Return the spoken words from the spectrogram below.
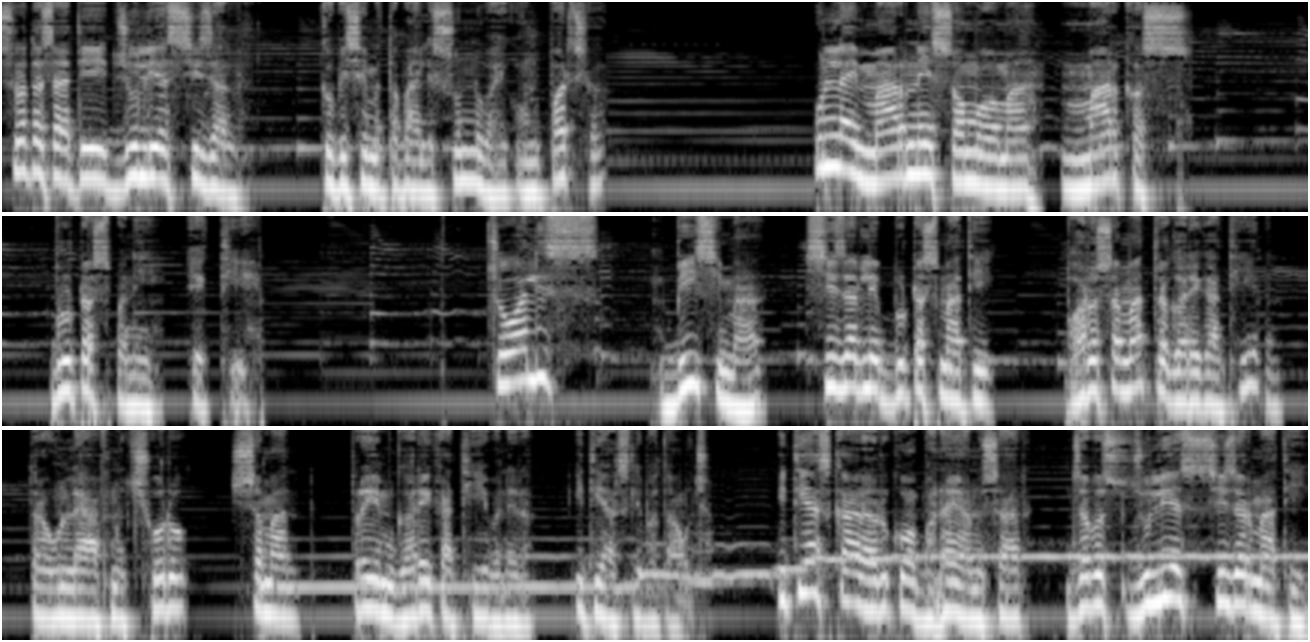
श्रोता साथी जुलियस सिजलको विषयमा तपाईँले सुन्नुभएको हुनुपर्छ। उनलाई मार्ने समूहमा मार्कस ब्रुटस पनि एक थिए। चौवालिस बिसीमा सिजरले ब्रुटसमाथि भरोसा मात्र गरेका थिएनन् तर उनलाई आफ्नो छोरो समान प्रेम गरेका थिए भनेर इतिहासले बताउँछ। इतिहासकारहरूको भनाइअनुसार जब जुलियस सिजरमाथि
